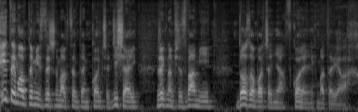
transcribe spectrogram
I tym optymistycznym akcentem kończę dzisiaj. Żegnam się z Wami. Do zobaczenia w kolejnych materiałach.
